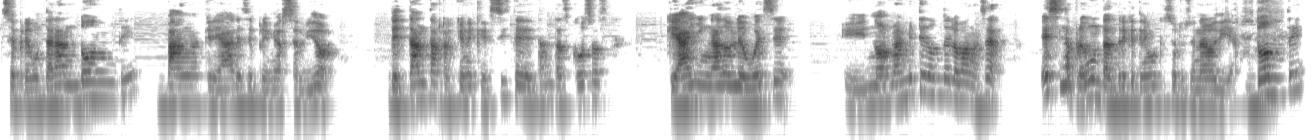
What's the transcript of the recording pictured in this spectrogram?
se preguntarán dónde van a crear ese primer servidor. De tantas regiones que existen, de tantas cosas que hay en AWS, eh, normalmente ¿dónde lo van a hacer? Esa es la pregunta, André, que tenemos que solucionar hoy día. ¿Dónde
